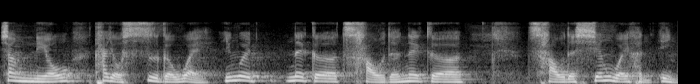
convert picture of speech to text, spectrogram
像牛，它有四个胃，因为那个草的那个。草的纤维很硬，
